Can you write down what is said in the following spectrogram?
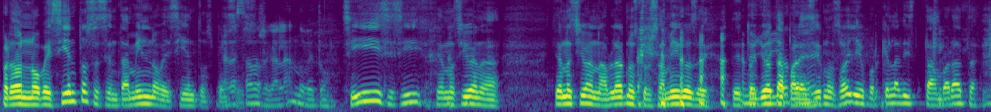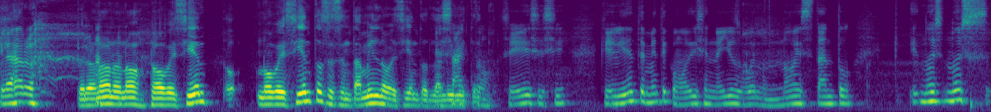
perdón, 960.900 pesos. Ya la estabas regalando, Beto. Sí, sí, sí, ya nos iban a ya nos iban a hablar nuestros amigos de, Toyota, para ¿eh? decirnos, oye, ¿por qué la diste tan barata? Claro. Pero no, no, no, 900, 960 mil 900 la límite. Exacto, sí, sí, sí. Que evidentemente, como dicen ellos, bueno, no es tanto, no es, no es,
